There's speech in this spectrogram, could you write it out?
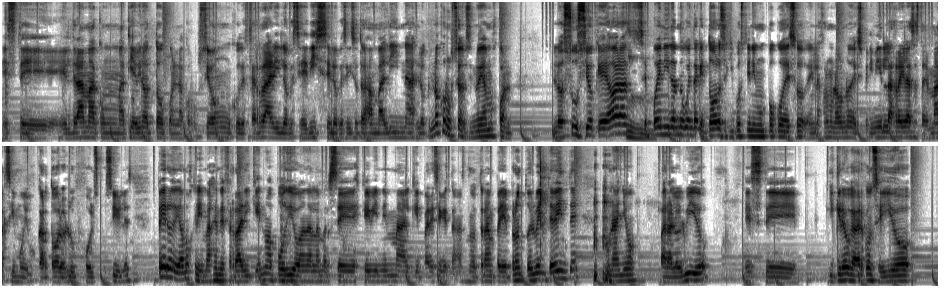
este, el drama con Matías Binotto, con la corrupción de Ferrari, lo que se dice, lo que se hizo tras bambalinas, lo que, no corrupción, sino digamos con lo sucio, que ahora se pueden ir dando cuenta que todos los equipos tienen un poco de eso en la Fórmula 1, de exprimir las reglas hasta el máximo y buscar todos los loopholes posibles. Pero digamos que la imagen de Ferrari que no ha podido ganar la Mercedes, que viene mal, que parece que están haciendo trampa y de pronto el 2020, un año para el olvido. Este, y creo que haber conseguido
